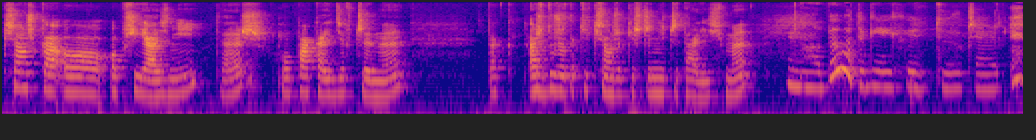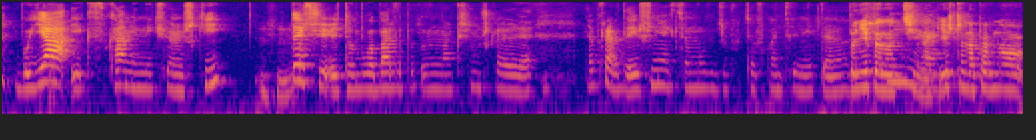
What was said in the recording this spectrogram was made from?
książka o, o przyjaźni też, chłopaka i dziewczyny. Tak, aż dużo takich książek jeszcze nie czytaliśmy. No, było takich dużo książek. Bo ja, jak słuchałam innej książki, Mhm. też y, to była bardzo podobna książka, ale naprawdę już nie chcę mówić, bo to w końcu nie ten To nie ten odcinek. Jeszcze na pewno y,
